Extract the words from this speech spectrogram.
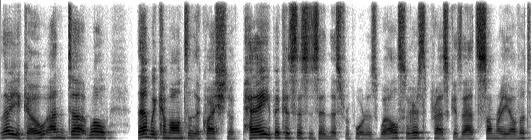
there you go. And uh, well, then we come on to the question of pay because this is in this report as well. So, here's the Press Gazette summary of it.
